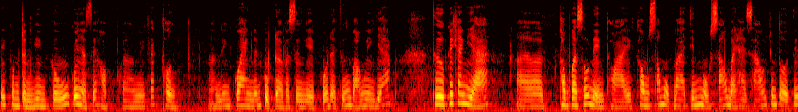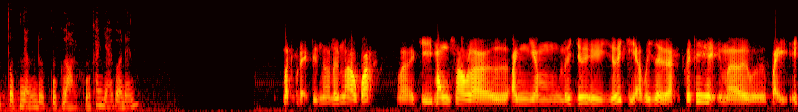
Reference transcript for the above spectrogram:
cái công trình nghiên cứu của nhà sử học à, Nguyễn Khắc Thuần à, liên quan đến cuộc đời và sự nghiệp của đại tướng Võ Nguyên Giáp. Thưa quý khán giả, à, thông qua số điện thoại 0613916726 chúng tôi tiếp tục nhận được cuộc gọi của khán giả gọi đến. mất của đại tướng nó lớn lao quá và chỉ mong sao là anh em lấy giới giới trẻ bây giờ á cái thế hệ mà 7x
